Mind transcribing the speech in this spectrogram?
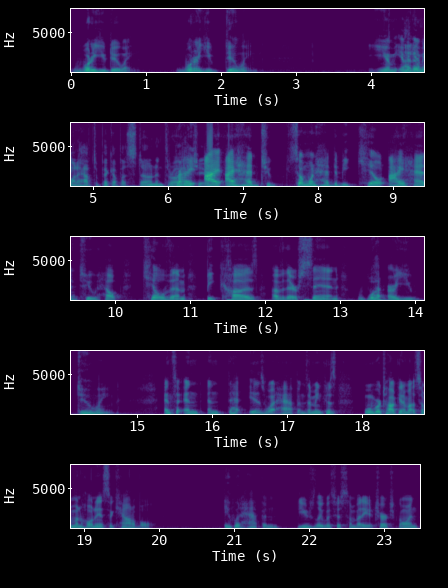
"What are you doing? What are you doing?" You know, I mean, I I don't mean- want to have to pick up a stone and throw it right at you. I, I had to someone had to be killed i had to help kill them because of their sin what are you doing and so and and that is what happens i mean because when we're talking about someone holding us accountable it would happen usually with just somebody at church going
